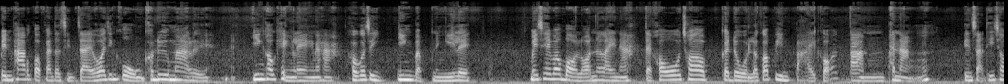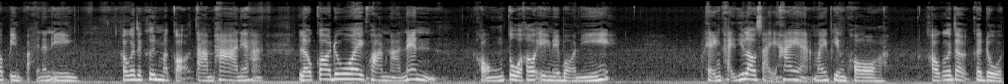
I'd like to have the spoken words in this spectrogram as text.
เป็นภาพประกอบการตัดสินใจเพราะว่าจิ้งกงเขาดื้อมากเลย ยิ่งเขาแข็งแรงนะคะเขาก็จะยิ่งแบบอย่างนี้เลย ไม่ใช่ว่าบ่อร้อนอะไรนะ แต่เขาชอบกระโดดแล้วก็ปีนป่ายเกาะตามผนัง เป็นสัตว์ที่ชอบปีนป่ายนั่นเอง เขาก็จะขึ้นมาเกาะตามผ้าเนี่ยค่ะ แล้วก็ด้วยความหนาแน่นของตัวเขาเองในบ่อนี้ แผงไข่ที่เราใส่ให้อะไม่เพียงพอ เขาก็จะกระโดด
